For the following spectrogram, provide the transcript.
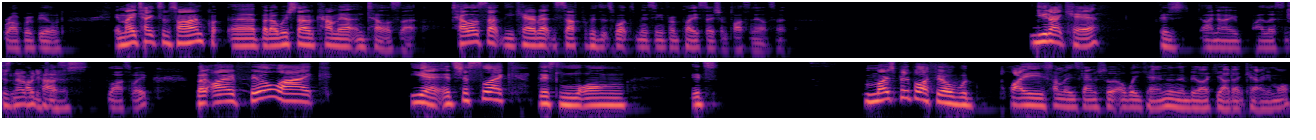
Rob revealed. It may take some time, uh, but I wish they would come out and tell us that. Tell us that you care about the stuff because it's what's missing from PlayStation Plus announcement. You don't care because I know I listened to Because the nobody podcast cares. last week, but I feel like, yeah, it's just like this long. It's most people I feel would play some of these games for a weekend and then be like, yeah, I don't care anymore.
